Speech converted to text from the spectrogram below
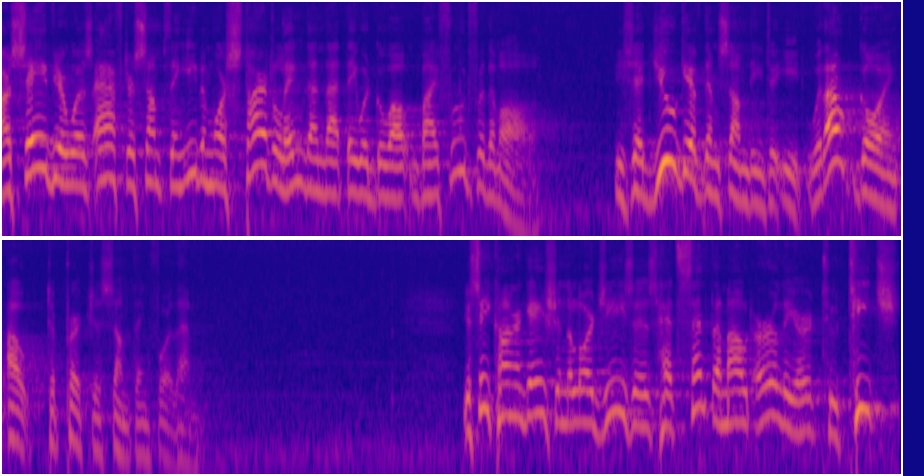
Our Savior was after something even more startling than that they would go out and buy food for them all. He said, You give them something to eat without going out to purchase something for them. You see, congregation, the Lord Jesus had sent them out earlier to teach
